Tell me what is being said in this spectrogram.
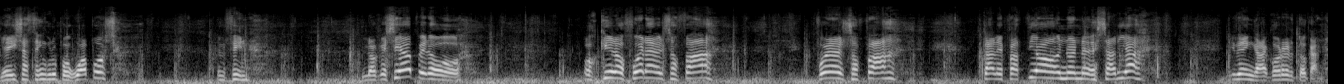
Y ahí se hacen grupos guapos. En fin, lo que sea, pero os quiero fuera del sofá. Fuera del sofá. Calefacción no es necesaria. Y venga, a correr tocando.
